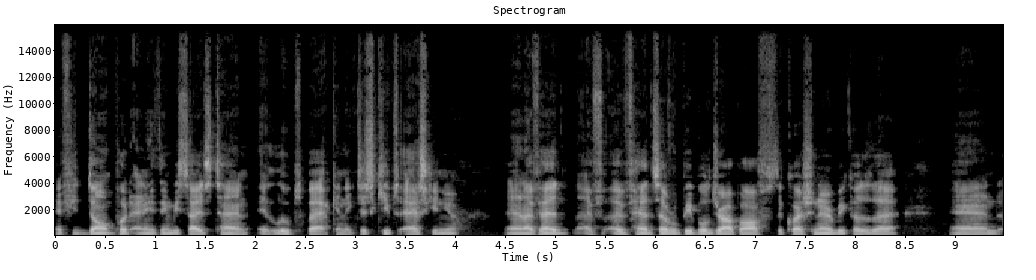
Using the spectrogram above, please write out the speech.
If you don't put anything besides 10, it loops back and it just keeps asking you and I've had I've I've had several people drop off the questionnaire because of that, and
